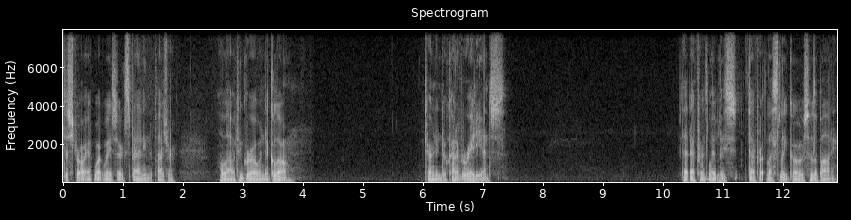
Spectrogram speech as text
destroy it? What ways of expanding the pleasure allow it to grow and to glow? turn into a kind of radiance. that effortlessly, effortlessly goes through the body.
